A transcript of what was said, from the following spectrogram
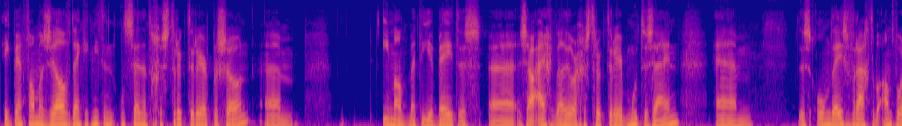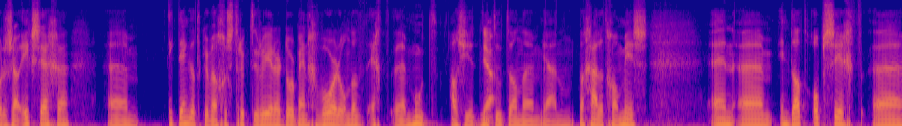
Ik ben van mezelf denk ik niet een ontzettend gestructureerd persoon. Ehm, iemand met diabetes eh, zou eigenlijk wel heel erg gestructureerd moeten zijn. Ehm, dus om deze vraag te beantwoorden zou ik zeggen... ehm, ik denk dat ik er wel gestructureerder door ben geworden, omdat het echt eh, moet. Als je het niet Ja. doet, dan, ehm, ja, dan, dan gaat het gewoon mis. En in dat opzicht, eh,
